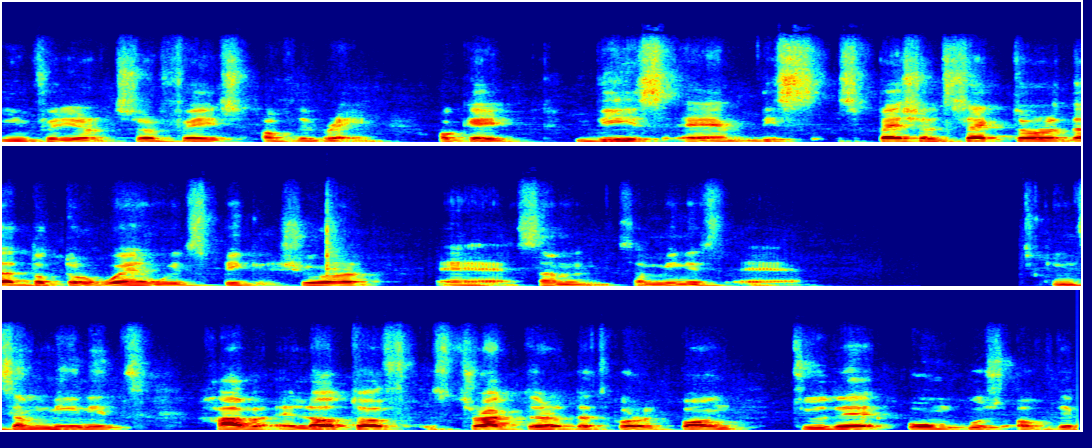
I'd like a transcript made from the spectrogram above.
inferior surface of the brain. Okay, this, um, this special sector that Dr. Wen will speak sure uh, some, some minutes, uh, in some minutes, have a lot of structure that correspond to the uncus of the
